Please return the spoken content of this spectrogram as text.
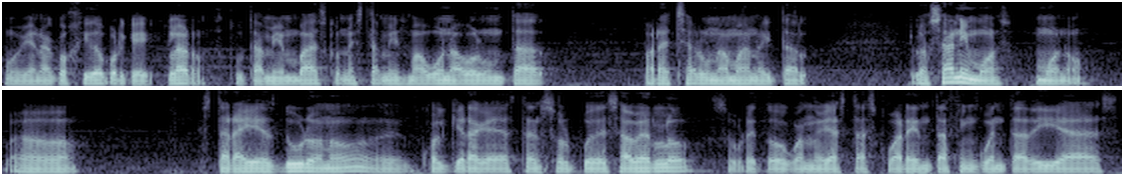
Muy bien acogido porque, claro, tú también vas con esta misma buena voluntad para echar una mano y tal. Los ánimos, bueno, uh, estar ahí es duro, ¿no? Eh, cualquiera que ya está en sol puede saberlo, sobre todo cuando ya estás 40, 50 días,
